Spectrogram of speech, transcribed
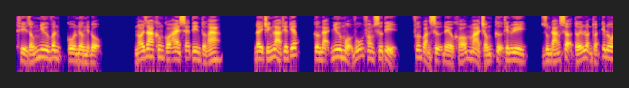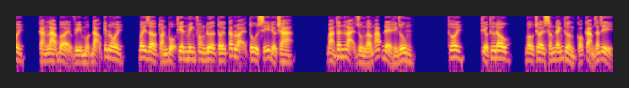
thì giống như vân cô nương nhiệt độ. Nói ra không có ai sẽ tin tưởng a. Đây chính là thiên kiếp, cường đại như mộ vũ phong sư tỷ, phương quản sự đều khó mà chống cự thiên uy, dùng đáng sợ tới luận thuật kiếp lôi, càng là bởi vì một đạo kiếp lôi, bây giờ toàn bộ thiên minh phong đưa tới các loại tu sĩ điều tra. Bản thân lại dùng ấm áp để hình dung. Thôi, tiểu thư đâu, bầu trời sấm đánh thường có cảm giác gì?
